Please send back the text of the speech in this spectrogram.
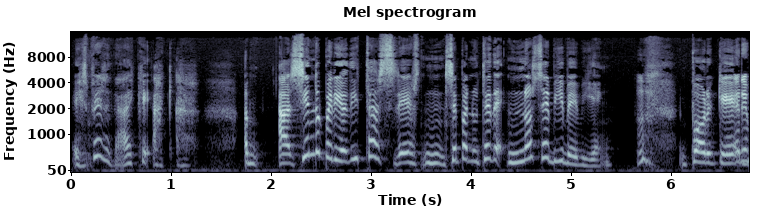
Es verdad, es que siendo periodistas, sepan ustedes, no se vive bien. Porque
